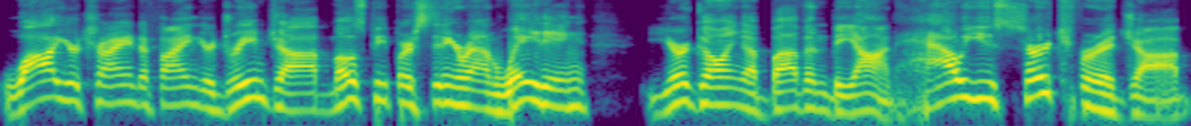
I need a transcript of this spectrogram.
while you're trying to find your dream job. Most people are sitting around waiting. You're going above and beyond. How you search for a job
